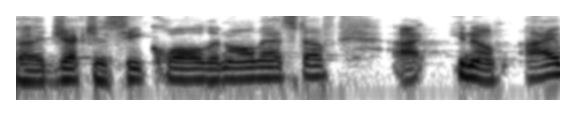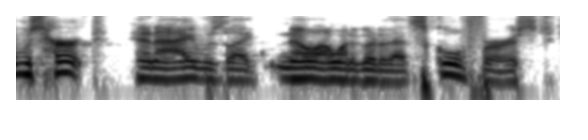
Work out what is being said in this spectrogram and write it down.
uh, ejection seat qual and all that stuff. I, you know, I was hurt and I was like, no, I want to go to that school first,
